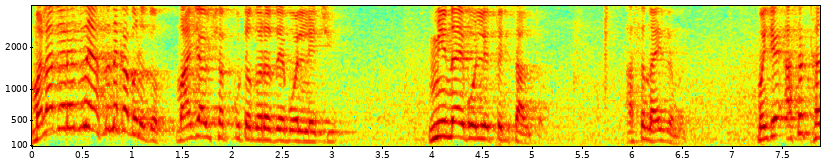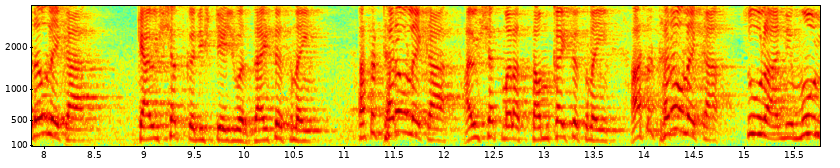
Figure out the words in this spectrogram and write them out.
मला गरज नाही असं नका बनवतो माझ्या आयुष्यात कुठं गरज आहे बोलण्याची? मी नाही बोलले तरी चालतं. असं नाही जमत. म्हणजे असं ठरवलंय का की आयुष्यात कधी स्टेजवर जायचंच नाही? असं ठरवलंय का आयुष्यात मला चमकायचंच नाही? असं ठरवलंय का चूल आणि मूल?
